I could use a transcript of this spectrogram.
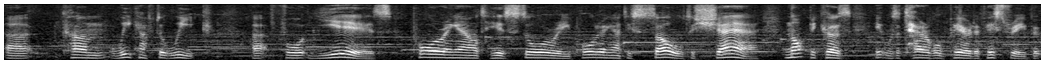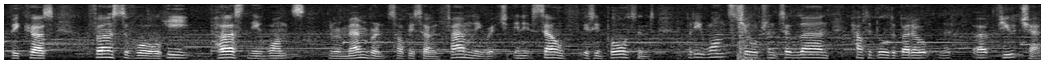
uh, come week after week uh, for years pouring out his story, pouring out his soul to share, not because it was a terrible period of history, but because, first of all, he personally wants the remembrance of his own family, which in itself is important, but he wants children to learn how to build a better uh, future.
